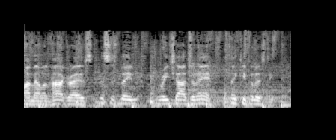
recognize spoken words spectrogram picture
I'm Alan Hargreaves. This has been Recharge Air. Thank you for listening.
